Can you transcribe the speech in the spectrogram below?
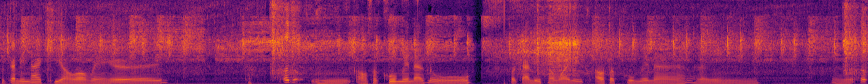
ประกันนี่หน้าเขียวอะแม่งเอ้ย เออืออเอาสักคุ้มเลยนะหนูประกันที่ทำไว้นี่เอาสักคุ้มเลยนะ อะไรอย่างนี้เออเออ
